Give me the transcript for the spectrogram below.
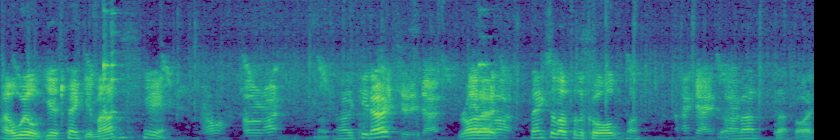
I will. Yes, thank you, Martin. Yeah. All all right. Okay, doke. Righto. Thanks a lot for the call. Okay. Bye. Bye.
